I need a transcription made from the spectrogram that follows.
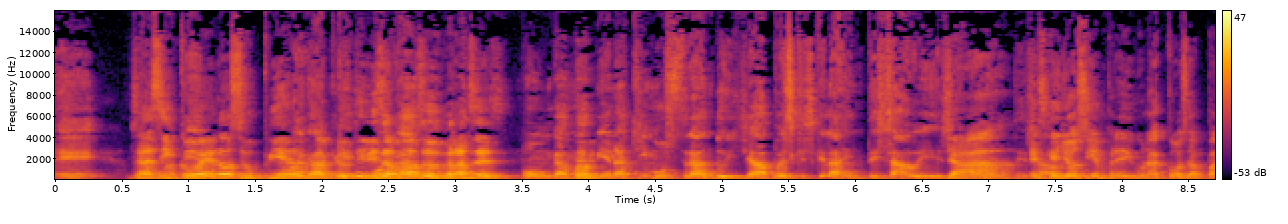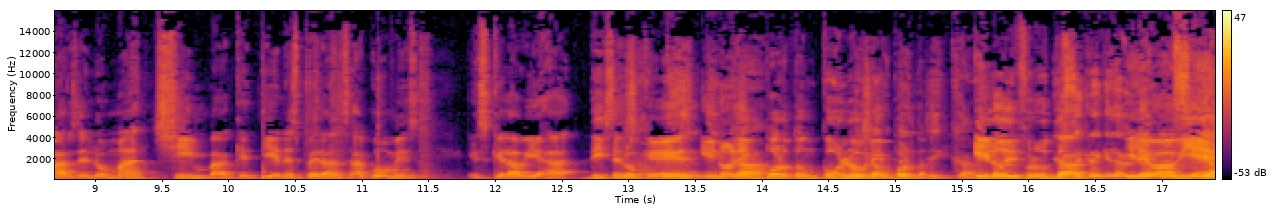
Eh, O sea, si más Coelho bien- supiera Oiga, para qué que- utilizamos oiga, sus frases. Ponga más bien aquí mostrando y ya, pues que es que la gente sabe eso. Ya, gente es sabe. que yo siempre digo una cosa, parce, lo más chimba que tiene Esperanza Gómez es que la vieja dice Es lo que es y no le importa un culo, le importa y lo ¿Y disfruta usted cree que ella y le va bien.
